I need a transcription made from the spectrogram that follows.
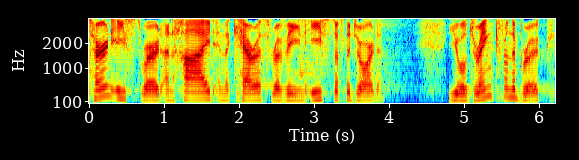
Turn eastward and hide in the Kerith ravine east of the Jordan. You will drink from the brook,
